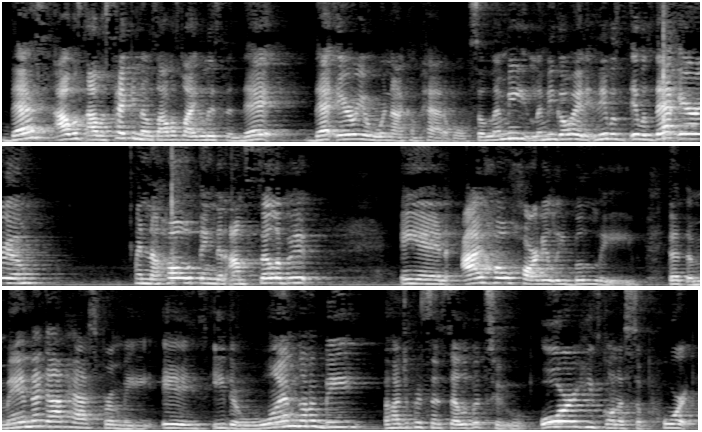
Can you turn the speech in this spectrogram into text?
that's, I was, I was taking notes. I was like, listen, that, that area were not compatible. So let me, let me go ahead. And it was, it was that area and the whole thing that I'm celibate. And I wholeheartedly believe that the man that God has for me is either one gonna be 100% celibate too, or he's gonna support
